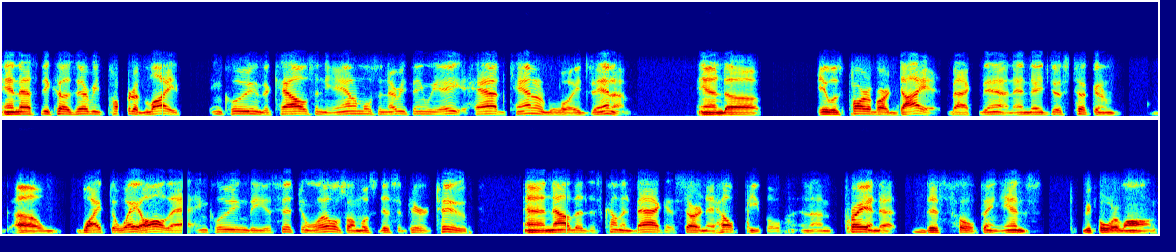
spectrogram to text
and that's because every part of life including the cows and the animals and everything we ate had cannabinoids in them and uh it was part of our diet back then and they just took and uh wiped away all that including the essential oils almost disappeared too and now that it's coming back, it's starting to help people. And I'm praying that this whole thing ends before long.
